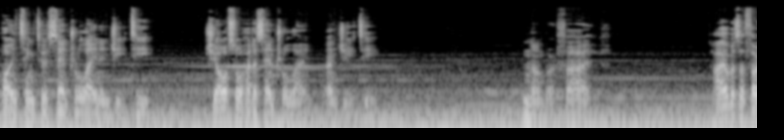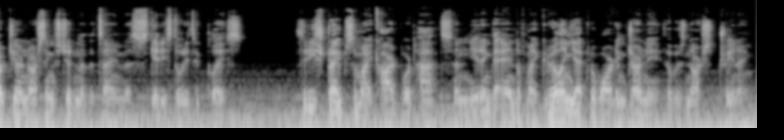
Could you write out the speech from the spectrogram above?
pointing to a central line in GT. She also had a central line and GT. Number 5 I was a third year nursing student at the time this scary story took place. Three stripes on my cardboard hat, and nearing the end of my grueling yet rewarding journey that was nurse training.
